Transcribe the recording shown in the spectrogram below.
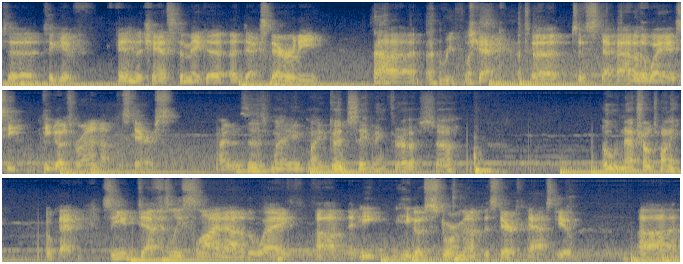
to to give Finn the chance to make a, a dexterity uh, Reflex. check to to step out of the way as he he goes running up the stairs. All right, this is my my good saving throw. So, ooh, natural twenty. Okay, so you deftly slide out of the way, um, and he he goes storming up the stairs past you, uh,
